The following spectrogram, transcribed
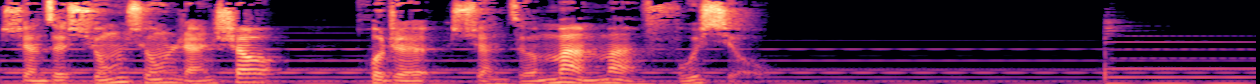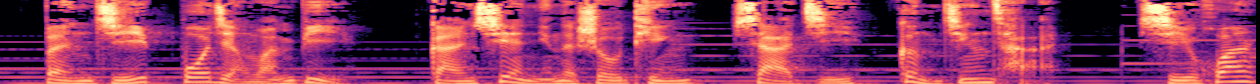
选择熊熊燃烧，或者选择慢慢腐朽。本集播讲完毕，感谢您的收听，下集更精彩。喜欢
